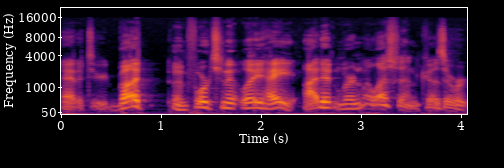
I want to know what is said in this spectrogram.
attitude. But unfortunately, hey, I didn't learn my lesson because there were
